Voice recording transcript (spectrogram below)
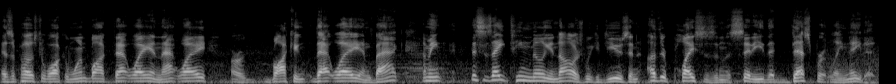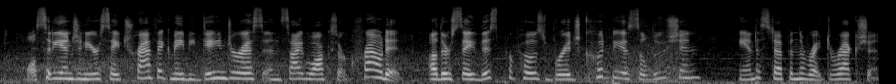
as opposed to walking one block that way and that way or blocking that way and back. I mean, this is $18 million we could use in other places in the city that desperately need it. While city engineers say traffic may be dangerous and sidewalks are crowded, others say this proposed bridge could be a solution and a step in the right direction.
